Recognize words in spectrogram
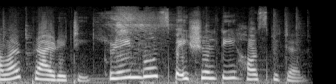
our priority Rainbow Specialty Hospital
